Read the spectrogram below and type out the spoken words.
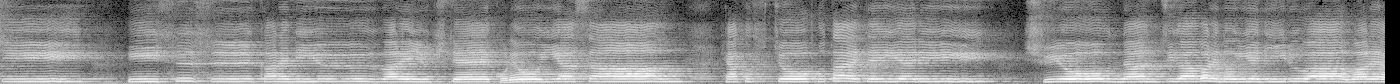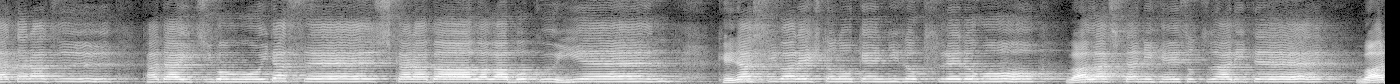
しイスス彼に言う我行きてこれを癒さん。百不調答えて言えり主よ汝が我の家にいるは我当たらずただ一言をいだせしからば我が僕言えん。けだし我人の剣に属すれども我が下に兵卒ありて我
